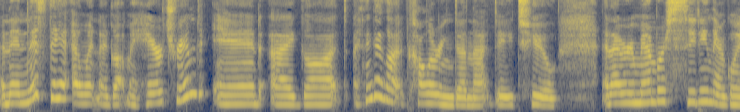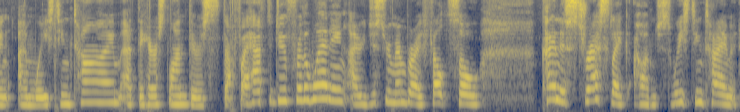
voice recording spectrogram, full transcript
And then this day I went and I got my hair trimmed and I got, I think I got coloring done that day too. And I remember sitting there going, I'm wasting time at the hair salon. There's stuff I have to do for the wedding. I just remember I felt so kind of stressed, like, oh, I'm just wasting time. And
